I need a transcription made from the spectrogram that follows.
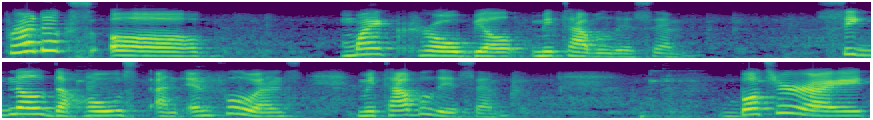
Products of microbial metabolism signal the host and influence metabolism. Butyrate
